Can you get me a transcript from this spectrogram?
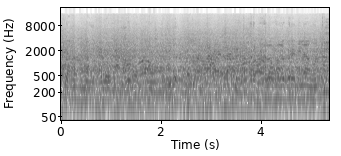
কেমন মাইক হলে বুঝতে ভালো ভালো করে নিলাম ও কি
